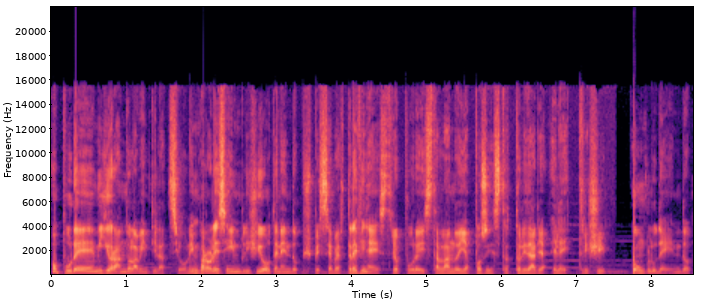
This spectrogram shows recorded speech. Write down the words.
oppure migliorando la ventilazione, in parole semplici o tenendo più spesso aperte le finestre oppure installando gli appositi estrattori d'aria elettrici. Concludendo,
